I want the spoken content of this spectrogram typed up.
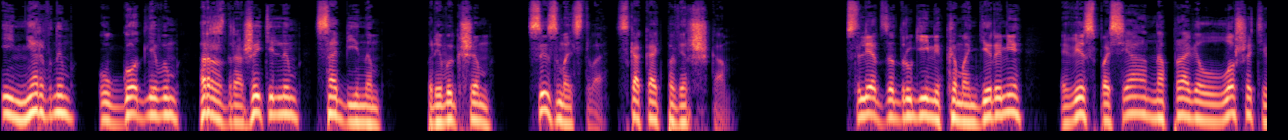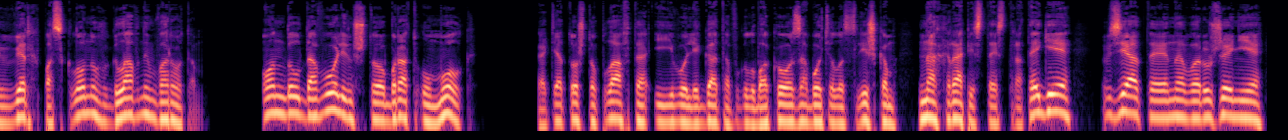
и нервным, угодливым, раздражительным Сабином, привыкшим с измальства скакать по вершкам. Вслед за другими командирами Веспасиан направил лошадь вверх по склону к главным воротам. Он был доволен, что брат умолк, хотя то, что Плафта и его легатов глубоко заботила слишком нахрапистая стратегия, взятая на вооружение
